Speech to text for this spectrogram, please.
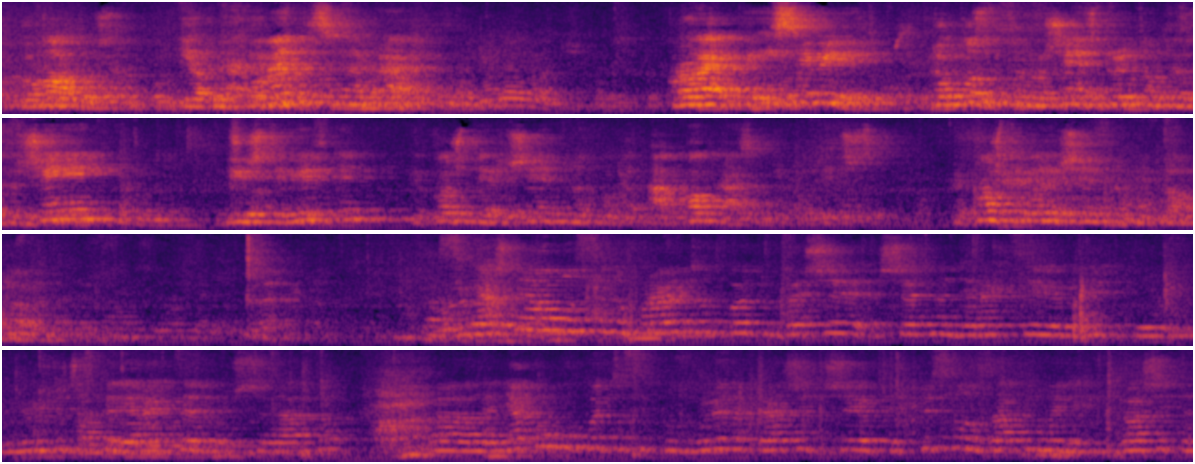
отговорност. И ако в момента се направи проверка и се види допуснато нарушение строителното разрешение, вие ще видите какво ще е решението на контрол. Ако казвам какво ще на контрол А сегашният областен управител, който беше шеф на дирекция юриди- юридическа дирекция в общината, на няколко пъти си позволи да каже, че е подписал заповеди, вашите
